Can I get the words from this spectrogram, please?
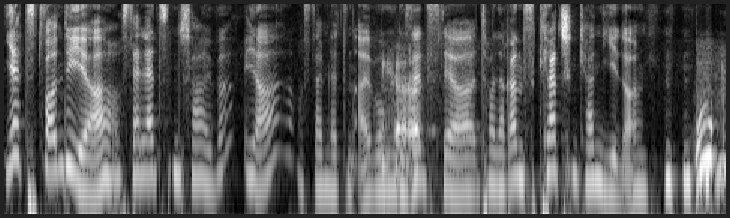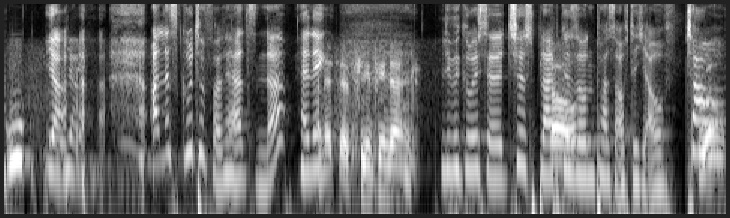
Jetzt von dir, aus der letzten Scheibe, ja, aus deinem letzten Album, ja. Gesetz der Toleranz, klatschen kann jeder. Wup, wup. Ja. ja. alles Gute von Herzen, ne, Henning? Annette, vielen, vielen Dank. Liebe Grüße, tschüss, bleib Ciao. gesund, pass auf dich auf. Ciao.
